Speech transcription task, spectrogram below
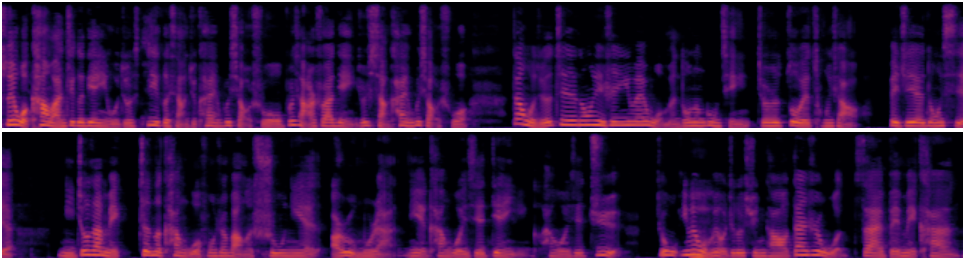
所以我看完这个电影，我就立刻想去看一部小说。我不是想二刷电影，就是想看一部小说。但我觉得这些东西是因为我们都能共情，就是作为从小被这些东西，你就算没真的看过《封神榜》的书，你也耳濡目染，你也看过一些电影，看过一些剧，就因为我们有这个熏陶。但是我在北美看，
